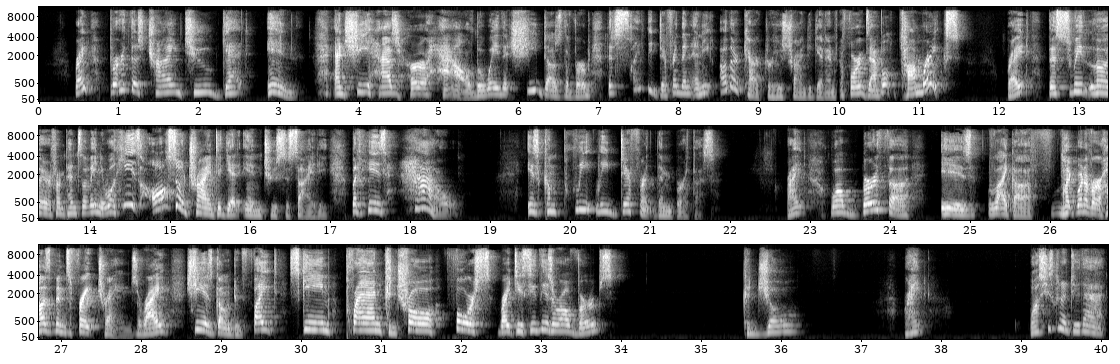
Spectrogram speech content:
right? Bertha's trying to get in. And she has her how, the way that she does the verb, that's slightly different than any other character who's trying to get in. For example, Tom Raikes, right? The sweet lawyer from Pennsylvania. Well, he's also trying to get into society, but his how is completely different than Bertha's right? While Bertha is like a like one of her husband's freight trains, right? She is going to fight, scheme, plan, control, force, right? Do you see these are all verbs? Cajole, right? While she's going to do that,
